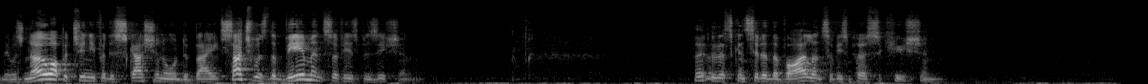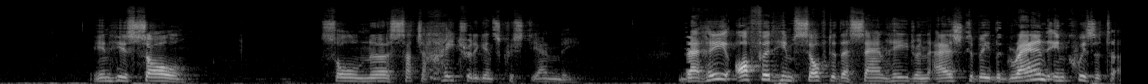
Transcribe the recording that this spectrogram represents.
there was no opportunity for discussion or debate. Such was the vehemence of his position. Thirdly, let's consider the violence of his persecution. In his soul, Saul nursed such a hatred against Christianity that he offered himself to the Sanhedrin as to be the grand inquisitor,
